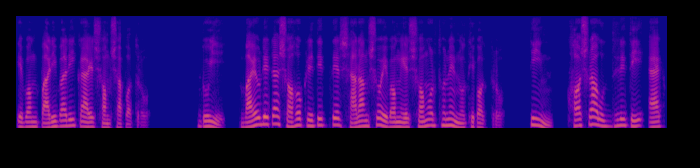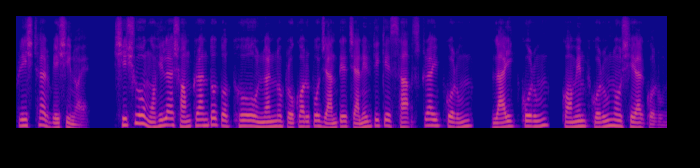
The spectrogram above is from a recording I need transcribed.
এবং পারিবারিক আয়ের শংসাপত্র। দুই, বায়োডেটা সহ কৃতিত্বের সারাংশ এবং এর সমর্থনের নথিপত্র। তিন, খসড়া উদ্ধৃতি এক পৃষ্ঠার বেশি নয়। শিশু ও মহিলা সংক্রান্ত তথ্য ও অন্যান্য প্রকল্প জানতে চ্যানেলটিকে সাবস্ক্রাইব করুন, লাইক করুন, কমেন্ট করুন ও শেয়ার করুন।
